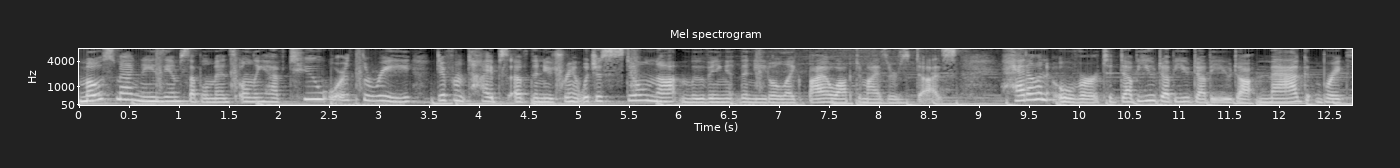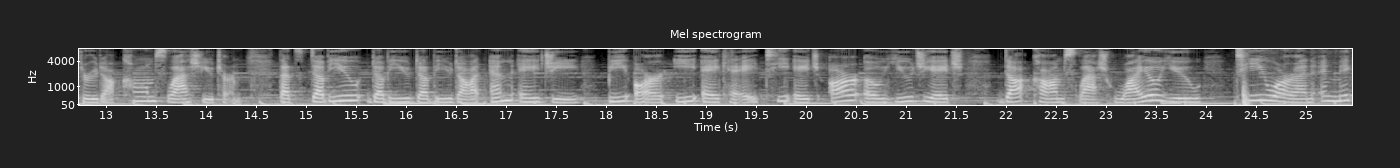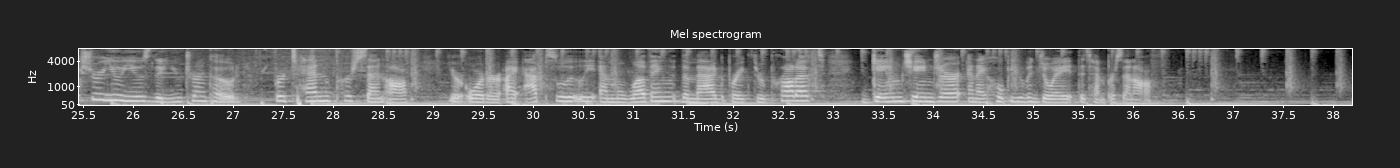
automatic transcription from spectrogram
Most magnesium supplements only have two or three different types of the nutrient, which is still not moving the needle like BiOptimizers does head on over to www.magbreakthrough.com slash U-turn. That's www.magbreakthrough.com slash Y-O-U-T-U-R-N and make sure you use the U-turn code for 10% off your order. I absolutely am loving the Mag Breakthrough product, game changer, and I hope you enjoy the 10% off.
